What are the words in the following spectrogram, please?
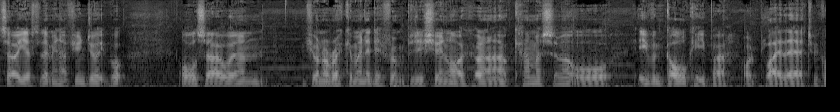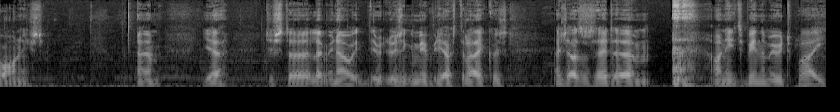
so you have to let me know if you enjoy it. But also, um, if you want to recommend a different position, like I don't know, Kamasuma or even goalkeeper, I'd play there. To be quite honest. Um, yeah, just uh, let me know. It, There isn't gonna be a video today because, as, as I said, um, I need to be in the mood to play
